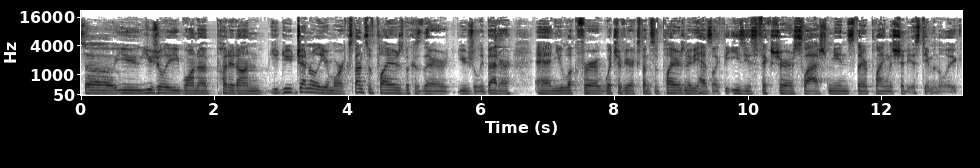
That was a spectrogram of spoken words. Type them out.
So you usually want to put it on. You, you, generally your more expensive players because they're usually better, and you look for which of your expensive players maybe has like the easiest fixture slash means they're playing the shittiest team in the league.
